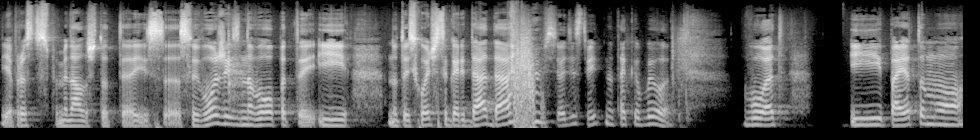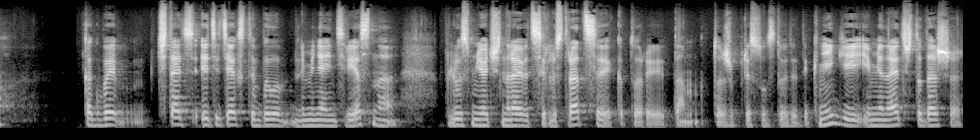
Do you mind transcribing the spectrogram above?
я просто вспоминала что-то из э, своего жизненного опыта, и, ну, то есть хочется говорить, да, да, все действительно так и было. Вот. И поэтому как бы читать эти тексты было для меня интересно. Плюс мне очень нравятся иллюстрации, которые там тоже присутствуют в этой книге. И мне нравится, что Даша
